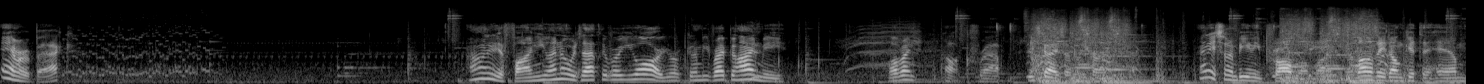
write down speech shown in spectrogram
And right back. I don't need to find you. I know exactly where you are. You're gonna be right behind me. Well, right... Oh, crap. These guys have. And it shouldn't be any problem, like, as long as they don't get to him.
